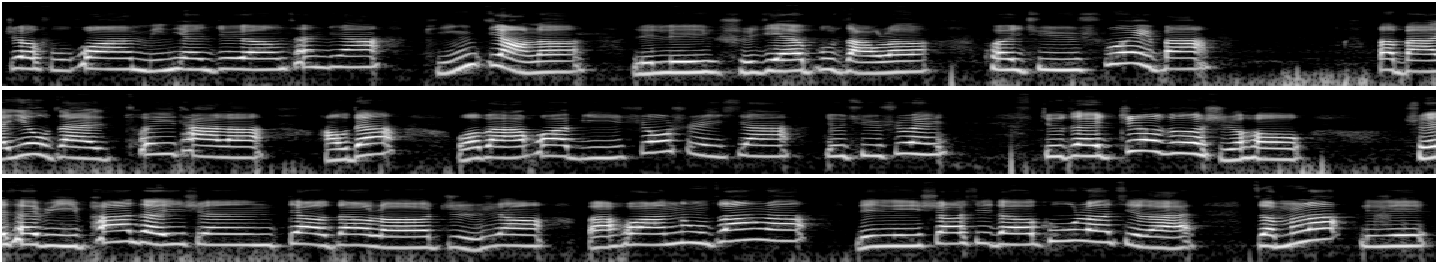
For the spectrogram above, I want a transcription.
这幅画明天就要参加评奖了，玲玲，时间不早了，快去睡吧。爸爸又在催她了。好的，我把画笔收拾一下就去睡。就在这个时候。水彩笔啪的一声掉到了纸上，把画弄脏了。莉莉伤心的哭了起来。怎么了，莉莉？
